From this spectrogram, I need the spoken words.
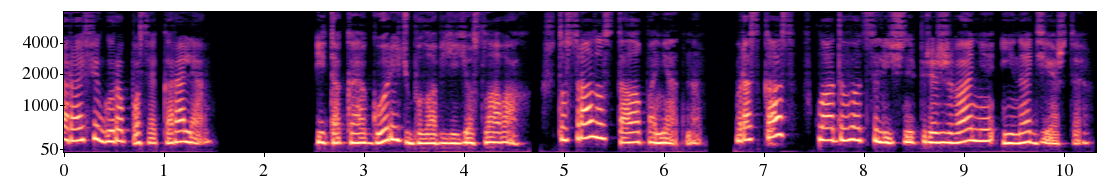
вторая фигура после короля. И такая горечь была в ее словах, что сразу стало понятно. В рассказ вкладываются личные переживания и надежды.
